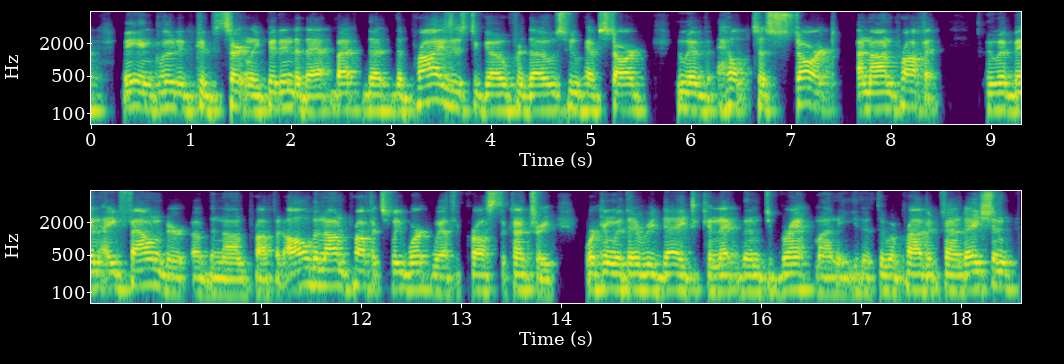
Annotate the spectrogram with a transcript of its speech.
me included, could certainly fit into that. But the, the prize is to go for those who have start who have helped to start a nonprofit who have been a founder of the nonprofit. All the nonprofits we work with across the country, working with every day to connect them to grant money, either through a private foundation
